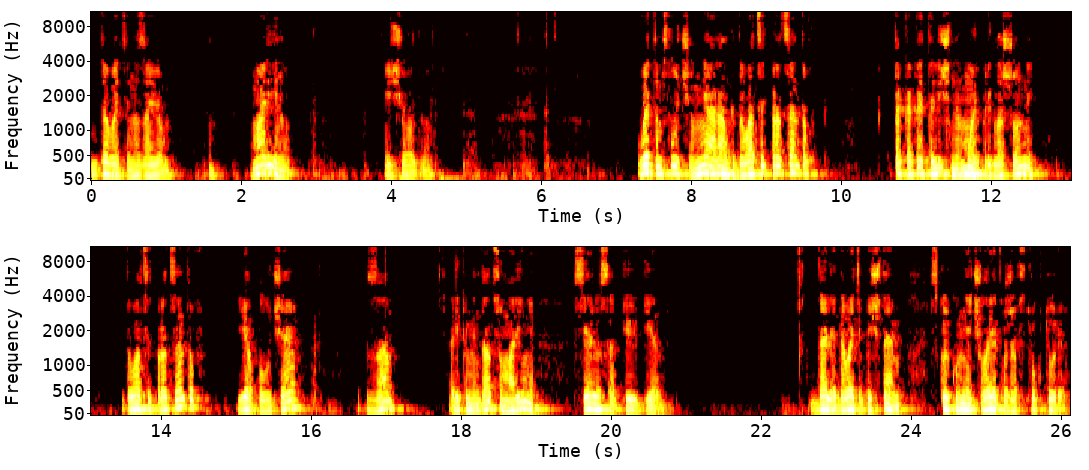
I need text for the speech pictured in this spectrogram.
давайте назовем, Марину. Еще одну. В этом случае у меня ранг 20%, так как это лично мой приглашенный. 20% я получаю за рекомендацию Марине сервиса PVPN. Далее давайте посчитаем, сколько у меня человек уже в структуре.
